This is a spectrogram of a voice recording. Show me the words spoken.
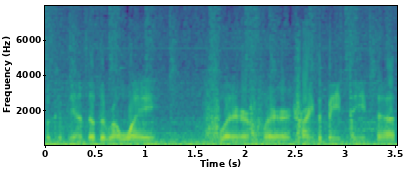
Look at the end of the runway. Flare flare trying to maintain that.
